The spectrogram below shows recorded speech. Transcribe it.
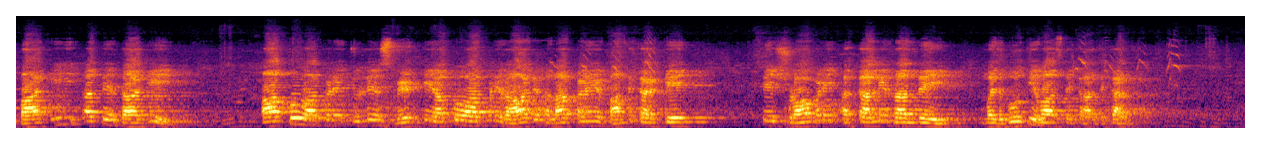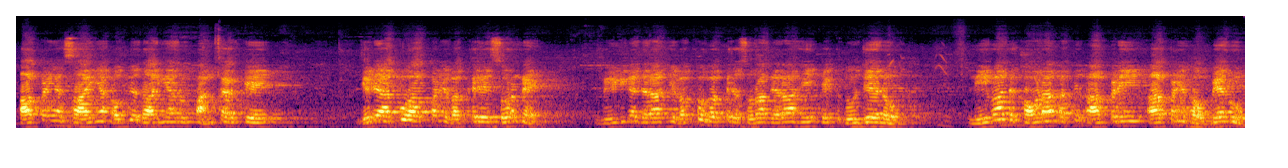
ਬਾਗੀ ਅਤੇ ਦਾਗੀ ਆਪੋ ਆਪਣੇ ਚੁੱਲ੍ਹੇ ਸਮੇਟ ਕੇ, ਆਪੋ ਆਪਣੇ ਰਾਗ ਅਲਾਪਣੇ ਬੰਦ ਕਰਕੇ ਤੇ ਸ਼੍ਰੋਮਣੀ ਅਕਾਲੀ ਦਲ ਦੇ ਮਜ਼ਬੂਤੀ ਵਾਸਤੇ ਕਾਰਜ ਕਰਨ। ਆਪਣੀਆਂ ਸਾਰੀਆਂ ਅਹੁਦੇਦਾਰੀਆਂ ਨੂੰ ਭੰਗ ਕਰਕੇ ਜਿਹੜੇ ਆਪੋ ਆਪਣੇ ਵੱਖਰੇ ਸੁਰ ਨੇ, ਮੀਡੀਆ ਦੇ ਰਾਹੀਂ ਵੱਖੋ ਵੱਖਰੇ ਸੁਰਾਂ ਦੇ ਰਾਹੀਂ ਇੱਕ ਦੂਜੇ ਨੂੰ ਨੀਵਾ ਦਿਖਾਉਣਾ ਅਤੇ ਆਪਣੇ ਆਪਣੇ ਹੌਬਿਆਂ ਨੂੰ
